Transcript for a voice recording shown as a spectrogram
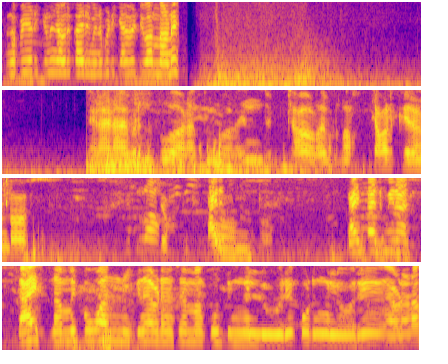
നിങ്ങൾ പേടിക്കണം ഞാൻ ഒരു കരിമീനെ പിടിക്കാൻ വേണ്ടി വന്നാണ്. എടാടാ ഇവിടുന്ന് പോവാടാ പോവാടാ. എന്ത് ചാടാ ഇവിടെ നിറച്ച ആൾക്കാരുണ്ടോ ഗായ്സ് നമ്മിപ്പോ വന്നിരിക്കുന്നത് എവിടെ വെച്ചാൽ കൊടുങ്ങല്ലൂര് കൊടുങ്ങല്ലൂര്. എവിടെടാ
